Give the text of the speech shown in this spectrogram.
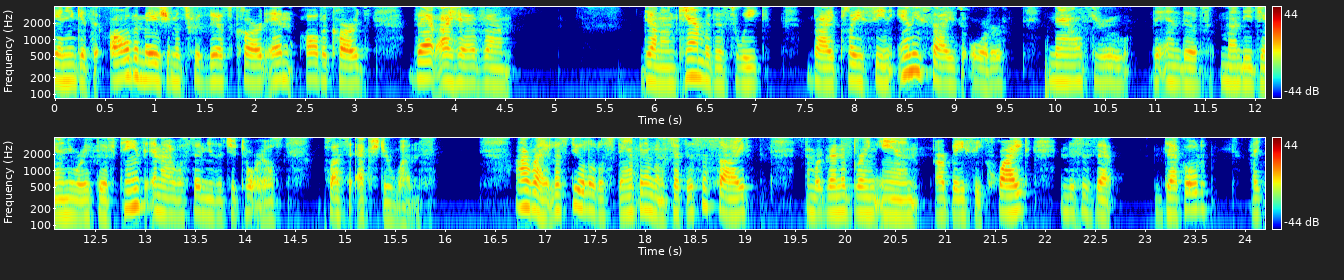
Again, you get the, all the measurements for this card and all the cards that I have um, done on camera this week by placing any size order now through the end of Monday, January 15th, and I will send you the tutorials plus extra ones. All right, let's do a little stamping. I'm going to set this aside, and we're going to bring in our basic white, and this is that deckled. I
